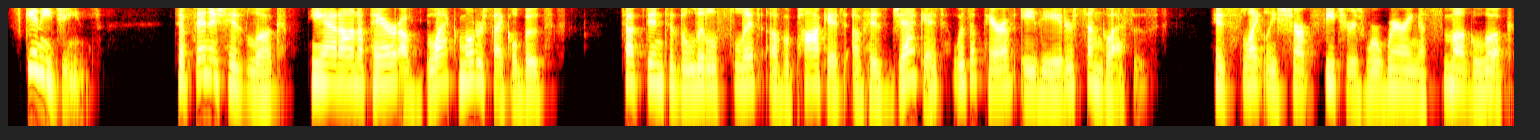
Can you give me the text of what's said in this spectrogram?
Skinny jeans. To finish his look, he had on a pair of black motorcycle boots. Tucked into the little slit of a pocket of his jacket was a pair of aviator sunglasses. His slightly sharp features were wearing a smug look.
